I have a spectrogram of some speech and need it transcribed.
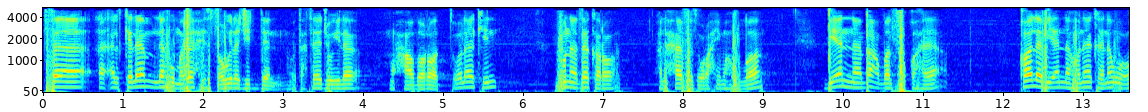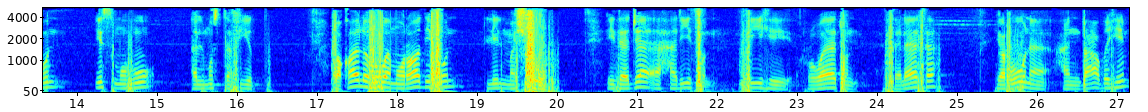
فالكلام له مباحث طويلة جدا وتحتاج إلى محاضرات. ولكن هنا ذكر الحافظ رحمه الله بأن بعض الفقهاء قال بأن هناك نوع اسمه المستفيض. وقال هو مرادف للمشهور. إذا جاء حديث فيه رواة ثلاثة يروون عن بعضهم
